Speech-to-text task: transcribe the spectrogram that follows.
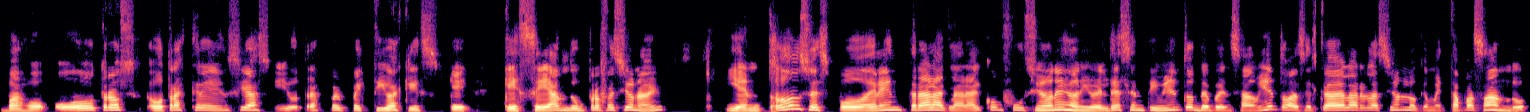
bajo otros, otras creencias y otras perspectivas que, que, que sean de un profesional y entonces poder entrar a aclarar confusiones a nivel de sentimientos, de pensamientos acerca de la relación, lo que me está pasando,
